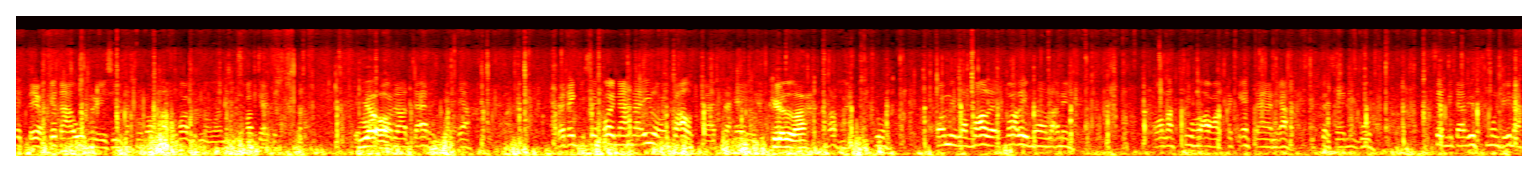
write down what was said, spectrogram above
ettei ole ketään uhria siitä sun omalla valinnalla, niin se on tietysti ihan Joo. todella tärkeä. Ja jotenkin se voi nähdä ilon kautta, että hei, Kyllä, mä voin niinku omilla val- valinnoillani olla tuhoamatta ketään. Ja sitten se, niinku, se mitä just mun siinä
